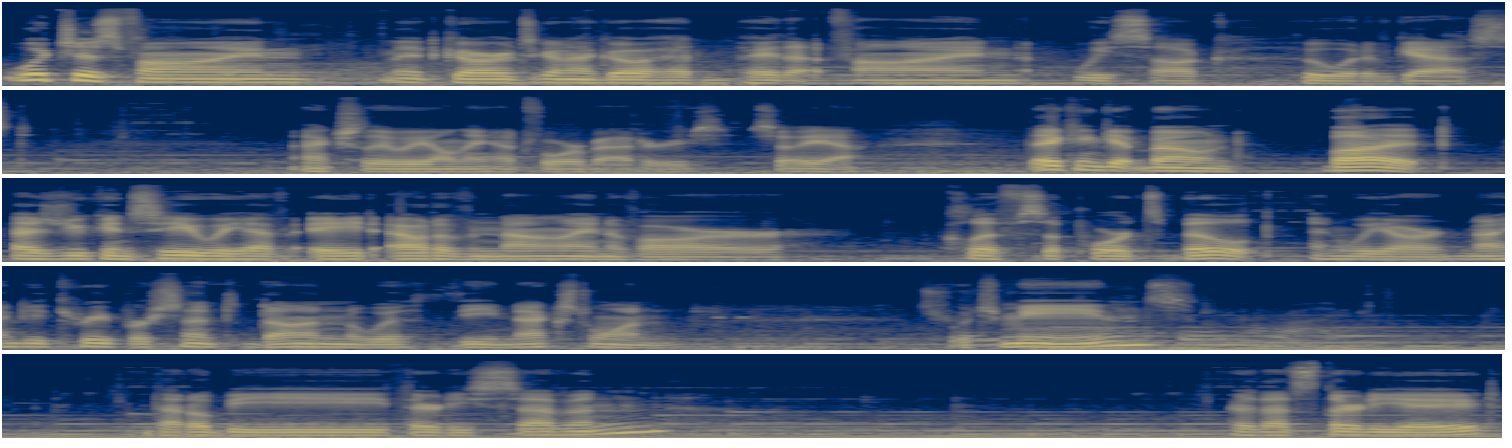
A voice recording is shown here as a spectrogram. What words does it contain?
which is fine. Midgard's gonna go ahead and pay that fine. We suck. Who would have guessed? Actually, we only had four batteries, so yeah. They can get boned. But, as you can see, we have 8 out of 9 of our cliff supports built, and we are 93% done with the next one. which means- That'll be 37. Or that's 38.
